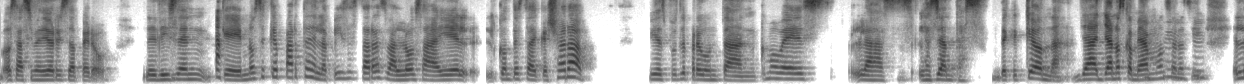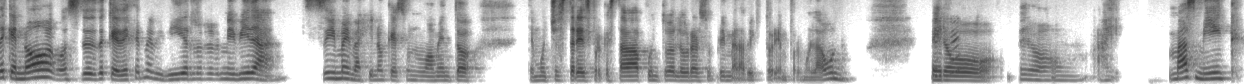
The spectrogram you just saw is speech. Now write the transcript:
o sea, sí me dio risa, pero le dicen que no sé qué parte de la pista está resbalosa y él contesta de que shut up. Y después le preguntan, ¿cómo ves las, las llantas? De que, ¿qué onda? ¿Ya, ya nos cambiamos? Ahora sí. Es de que no, es de que déjenme vivir mi vida. Sí, me imagino que es un momento de mucho estrés porque estaba a punto de lograr su primera victoria en Fórmula 1. Pero, pero, ay, más Mick,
